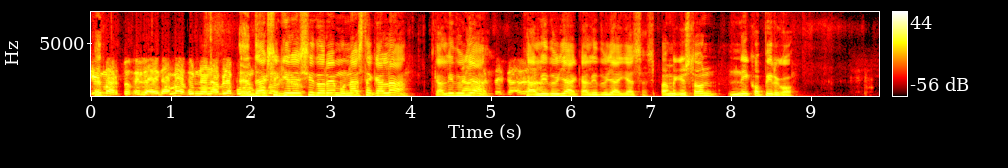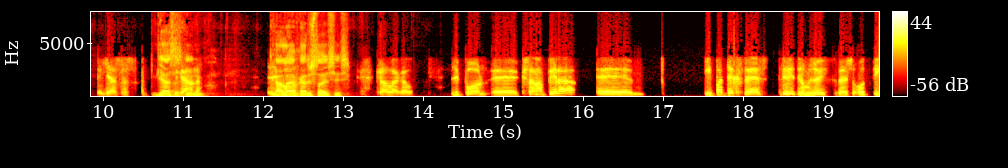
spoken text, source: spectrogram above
Τι ε... δηλαδή, να μάθουν να βλέπουν. Εντάξει κύριε Σίδωρέ μου, να είστε καλά. Καλή δουλειά. Καλή δουλειά, καλή δουλειά. Γεια σας. Πάμε και στον Νίκο Πύργο. Γεια σας. Γεια σας, κύριε Νίκο. Λοιπόν, καλά, ευχαριστώ εσείς. Καλά, καλά. Λοιπόν, ε, ξαναπήρα. Ε, είπατε χθες, τρίτη νομίζω χθες, ότι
